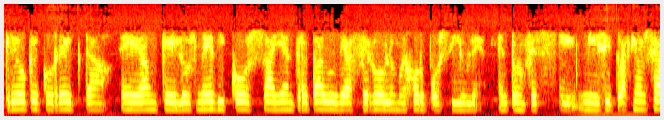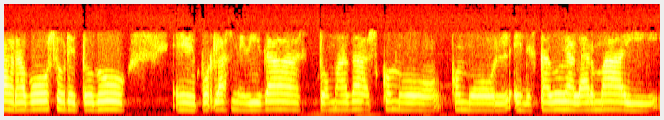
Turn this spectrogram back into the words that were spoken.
creo que correcta, eh, aunque los médicos hayan tratado de hacerlo lo mejor posible. Entonces, mi situación se agravó sobre todo eh, por las medidas tomadas como, como el estado de alarma y,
